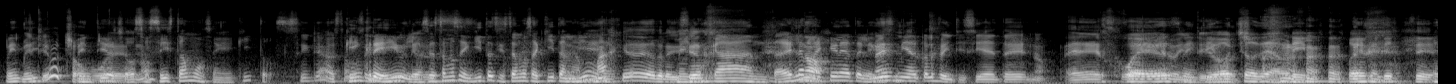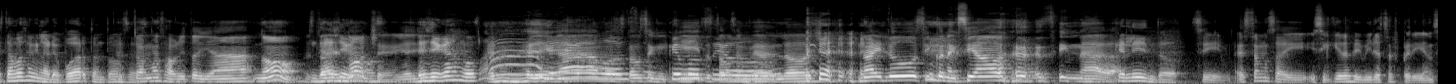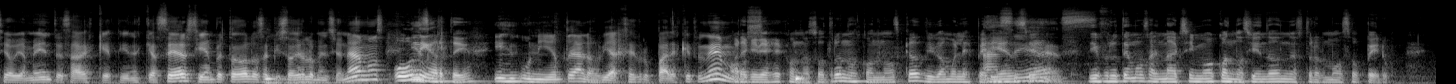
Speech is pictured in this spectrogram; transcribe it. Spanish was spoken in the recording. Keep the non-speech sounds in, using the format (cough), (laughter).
20 28, 28, o sea, sí estamos en Iquitos. Sí, claro. estamos Qué en increíble, o sea, estamos en Iquitos y estamos aquí también. La magia de la Me televisión. encanta, es la no, magia de la televisión. No es miércoles 27, no. Es Jueves jueves 28 de abril. (laughs) Jueves 28. Sí. Estamos en el aeropuerto entonces. Estamos ahorita ya. No, está ya de llegamos. noche. Ya, llegamos. ¡Ah, Ya llegamos, estamos en ¡Qué Iquitos, estamos en medio del lodge. No hay luz, sin conexión, (laughs) sin nada. Qué lindo. Sí, estamos ahí. Y si quieres vivir esta experiencia, obviamente, sabes qué tienes que hacer. Siempre todos los episodios lo mencionamos. Unirte Y unirte a los viajes grupales que tenemos. para que viajes con nosotros, nos conozcas, vivamos la experiencia, disfrutemos al máximo conociendo nuestro hermoso Perú.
